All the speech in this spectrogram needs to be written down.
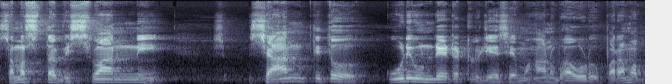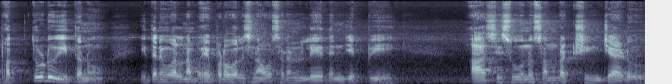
సమస్త విశ్వాన్ని శాంతితో కూడి ఉండేటట్లు చేసే మహానుభావుడు పరమ భక్తుడు ఇతను. ఇతని వలన భయపడవలసిన అవసరం లేదని చెప్పి ఆ శిశువును సంరక్షించాడు.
